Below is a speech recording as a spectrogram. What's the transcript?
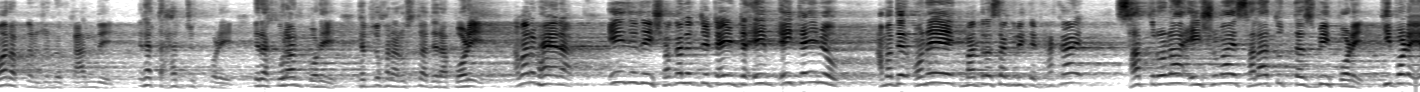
আমার আপনার জন্য কান্দে। এরা তাহাজ্জুদ পড়ে, এরা কোরআন পড়ে হেফজখানার উস্তাদেরা পড়ে। আমার ভাইয়েরা, এই যে যে সকালের যে টাইমটা এই এই টাইমেও আমাদের অনেক মাদ্রাসাগুলিতে ঢাকায় ছাত্ররা এই সময় সালাতুত তাসবিহ পড়ে। কি পড়ে?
